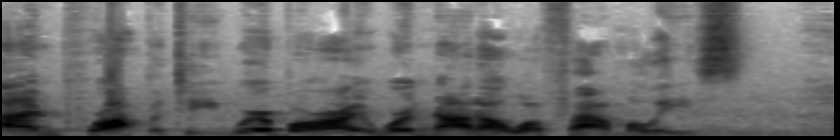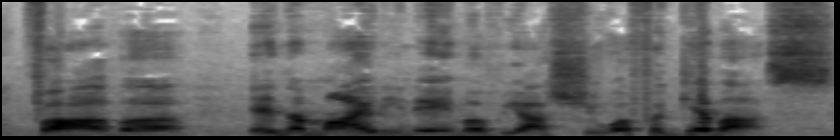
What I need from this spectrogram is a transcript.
and property whereby were not our families. Father, in the mighty name of Yeshua, forgive us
